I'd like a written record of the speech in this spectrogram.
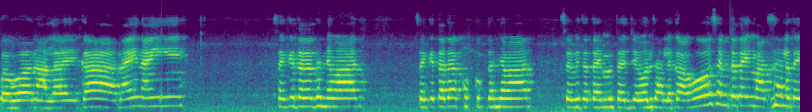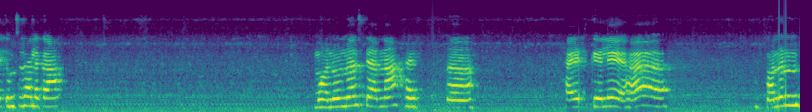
पवन आलाय का? नाही नाही. संकेत दादा धन्यवाद. संकेत दादा खूप खूप धन्यवाद. सविता ताई म्हणतात जेवण झालं का? हो सविता ताई माझं झालं ताई तुमचं झालं का? म्हणूनच त्यांना हाईट केले हा. म्हणून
